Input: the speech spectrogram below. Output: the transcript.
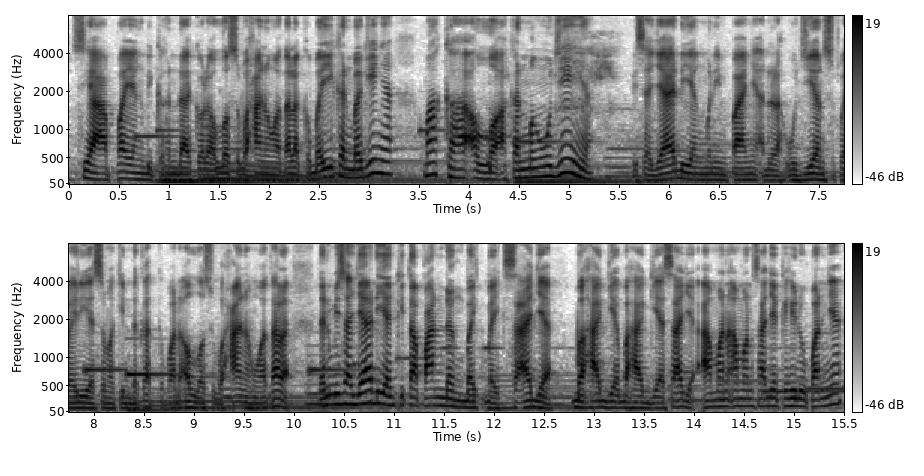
siapa yang dikehendaki oleh Allah Subhanahu wa taala kebaikan baginya, maka Allah akan mengujinya. Bisa jadi yang menimpanya adalah ujian supaya dia semakin dekat kepada Allah Subhanahu wa taala dan bisa jadi yang kita pandang baik-baik saja, bahagia-bahagia saja, aman-aman saja kehidupannya,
